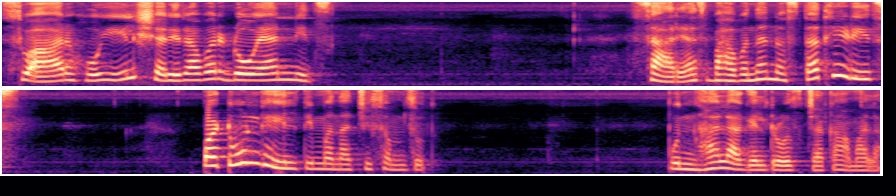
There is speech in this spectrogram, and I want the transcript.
स्वार होईल शरीरावर डोळ्यांनीच. साऱ्याच भावना नसतात हिडीच पटवून घेईल ती मनाची समजूत. पुन्हा लागेल रोजच्या कामाला.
